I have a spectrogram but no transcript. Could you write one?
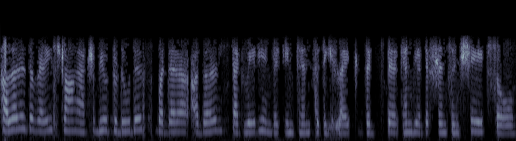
Color is a very strong attribute to do this, but there are others that vary in intensity, like the, there can be a difference in shape. So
